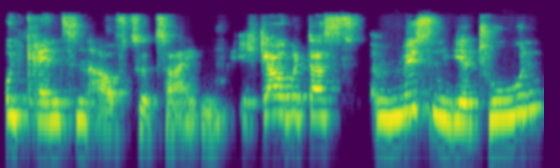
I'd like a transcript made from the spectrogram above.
und Grenzen aufzuzeigen. Ich glaube, das müssen wir tun,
